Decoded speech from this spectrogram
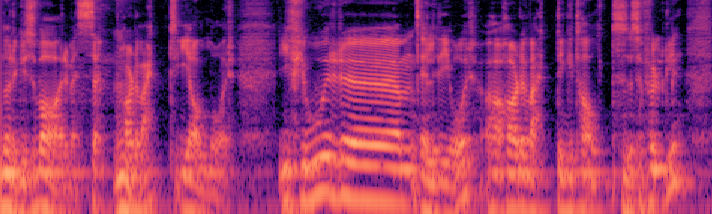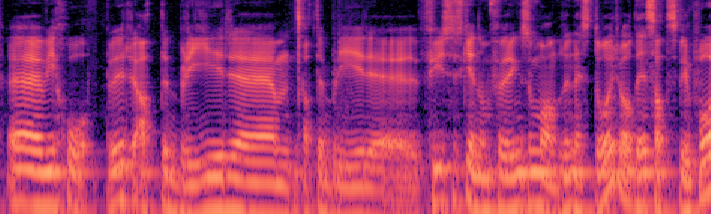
Norges varemesse. Har det vært i alle år. I fjor, eh, eller i år, har det vært digitalt, selvfølgelig. Eh, Vi håper at det blir, eh, at det blir fysisk gjennomføring som vanlig neste år, og det satser vi på.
